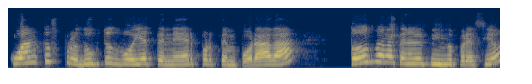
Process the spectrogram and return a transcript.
cuántos productos voy a tener por temporada, todos van a tener el mismo precio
